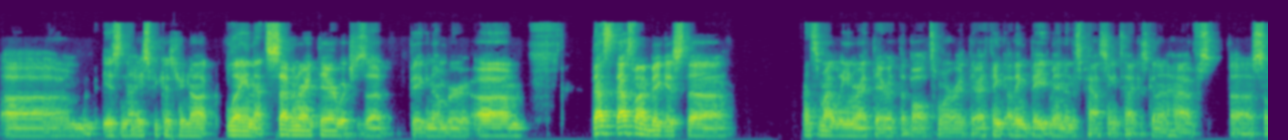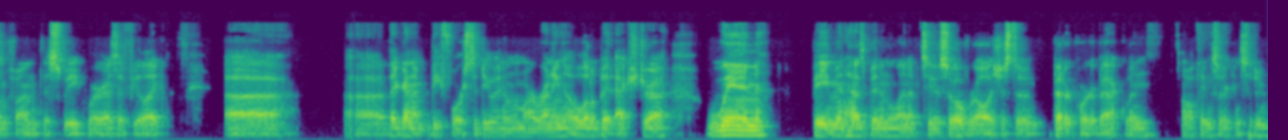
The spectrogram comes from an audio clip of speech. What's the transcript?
um, is nice because you're not laying that seven right there, which is a big number. Um, that's that's my biggest uh, that's my lean right there at the Baltimore right there. I think I think Bateman and this passing attack is going to have uh, some fun this week. Whereas I feel like uh, uh, they're going to be forced to do it, and Lamar running a little bit extra when Bateman has been in the lineup too. So overall, it's just a better quarterback when all things are considered.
